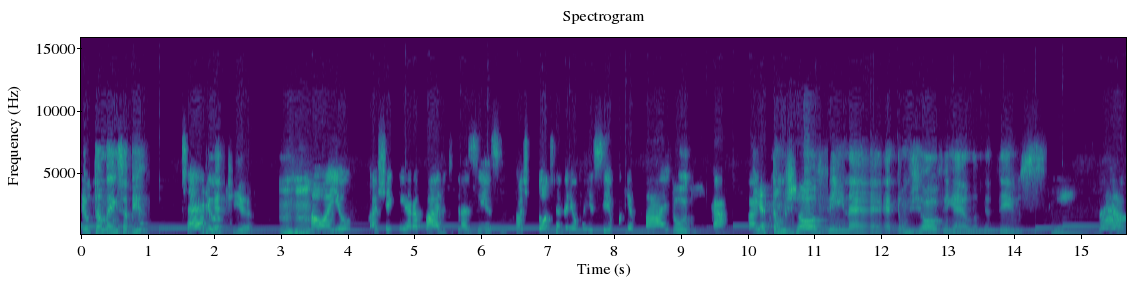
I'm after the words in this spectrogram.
Eu também, sabia? Sério? Minha tia. Uhum. Não, aí eu achei que era válido trazer, assim, eu acho que todos deveriam conhecer, porque vai todos. ficar. Vai e é tão jovem, né? É tão jovem ela, meu Deus. Sim, né?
